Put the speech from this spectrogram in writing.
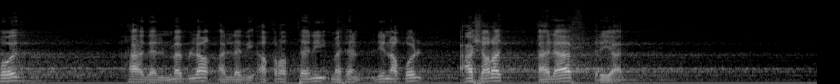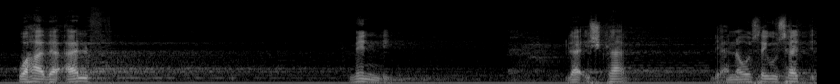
خذ هذا المبلغ الذي أقرضتني مثلا لنقل عشرة آلاف ريال. وهذا ألف مني. لا إشكال. لأنه سيسدد.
